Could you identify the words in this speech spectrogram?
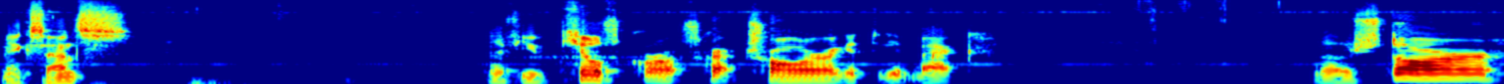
makes sense. And if you kill Scra- Scrap Trawler, I get to get back another star.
